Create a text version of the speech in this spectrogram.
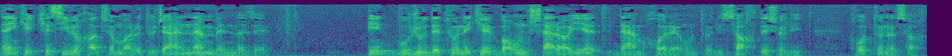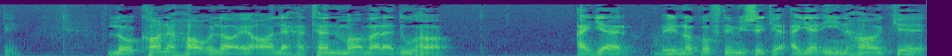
نه اینکه کسی بخواد شما رو تو جهنم بندازه. این وجودتونه که با اون شرایط دمخوره اونطوری ساخته شدید خودتون رو ساختین. لوکان هاولائه آلهتن ما وردوها. اگر به اینا گفته میشه که اگر اینها که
